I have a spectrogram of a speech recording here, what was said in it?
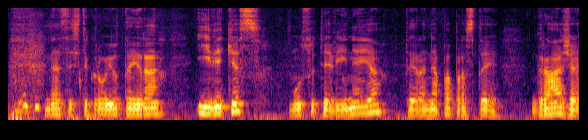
nes iš tikrųjų tai yra įvykis mūsų tėvynėje, Tai yra nepaprastai gražią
